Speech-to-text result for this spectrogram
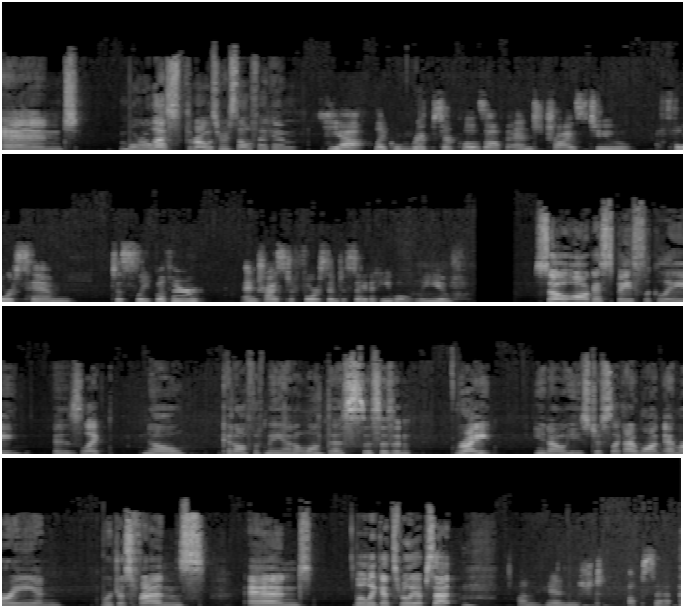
and more or less throws herself at him. Yeah. Like rips her clothes off and tries to force him to sleep with her and tries to force him to say that he won't leave. So August basically is like, no, get off of me. I don't want this. This isn't right. You know, he's just like, I want Emery and we're just friends. And Lily gets really upset. Unhinged, upset.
